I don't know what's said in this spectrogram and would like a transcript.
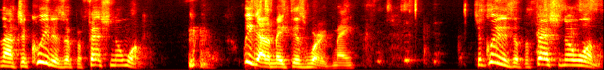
Now, Jaquita is a professional woman. We got to make this work, man. Jaquita's a professional woman.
